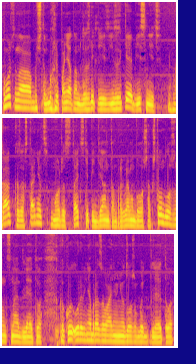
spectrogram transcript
А можете на обычном, более понятном для зрителей языке объяснить, угу. как казахстанец может стать стипендиантом программы «Балашак»? Что он должен знать для этого? Какой уровень образования у него должен быть для этого?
